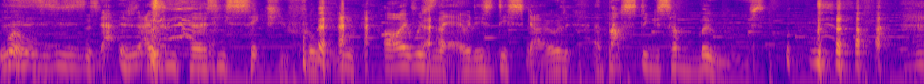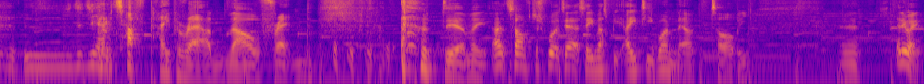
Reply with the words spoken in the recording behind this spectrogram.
Well, that was only 36, you fool. I was there in his disco uh, busting some moves. Did you have a tough paper round, my old friend? dear me. Oh, so I've just worked out, so he must be 81 now, Tarby. Yeah. Anyway,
